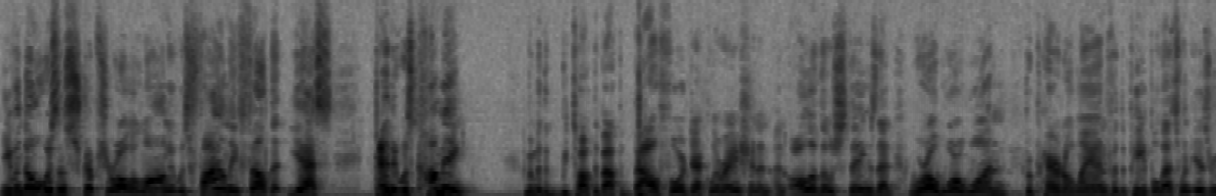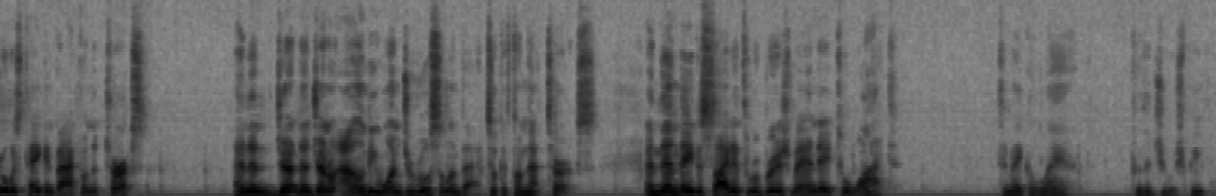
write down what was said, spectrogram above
Even though it was in Scripture all along, it was finally felt that yes, and it was coming. Remember, the, we talked about the Balfour Declaration and, and all of those things that World War I prepared a land for the people. That's when Israel was taken back from the Turks. And then, then General Allenby won Jerusalem back, took it from that Turks. And then they decided through a British mandate to what? To make a land for the Jewish people.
